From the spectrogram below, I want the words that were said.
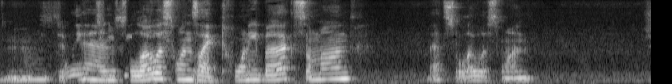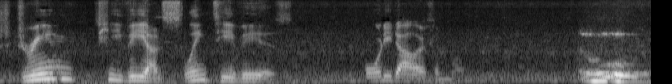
Mm, Sling Depends. TV. Lowest one's like 20 bucks a month. That's the lowest one. Stream TV on Sling TV is forty dollars a month. Oh.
